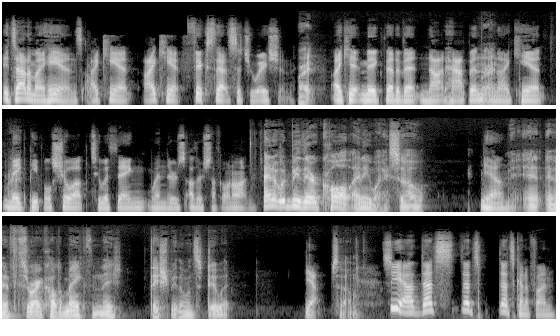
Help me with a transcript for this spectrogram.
it's out of my hands. I can't I can't fix that situation. Right. I can't make that event not happen, Right. and I can't make people show up to a thing when there's other stuff going on. And it would be their call anyway. So, Yeah. and, and if it's the right call to make, then they they should be the ones to do it. Yeah. So so yeah that's that's that's kind of fun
